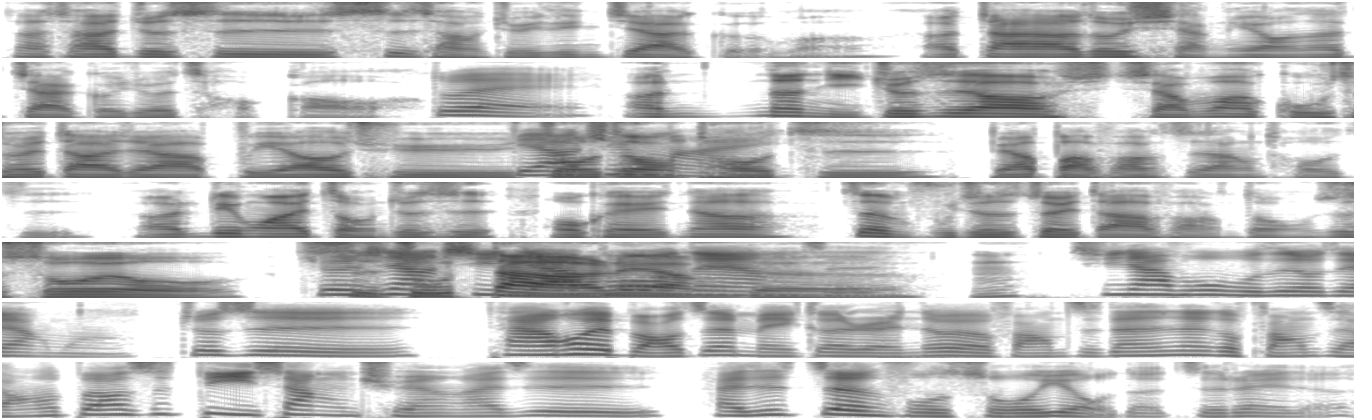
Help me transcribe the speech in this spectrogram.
那它就是市场决定价格嘛，啊，大家都想要，那价格就会炒高啊。对。啊，那你就是要想办法鼓吹大家不要去做这种投资，不要把房子当投资。啊，另外一种就是，OK，那政府就是最大房东，就所有释出大量的，嗯，新加坡不是就这样吗？就是他会保证每个人都有房子，但是那个房子好像不知道是地上权还是还是政府所有的之类的，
